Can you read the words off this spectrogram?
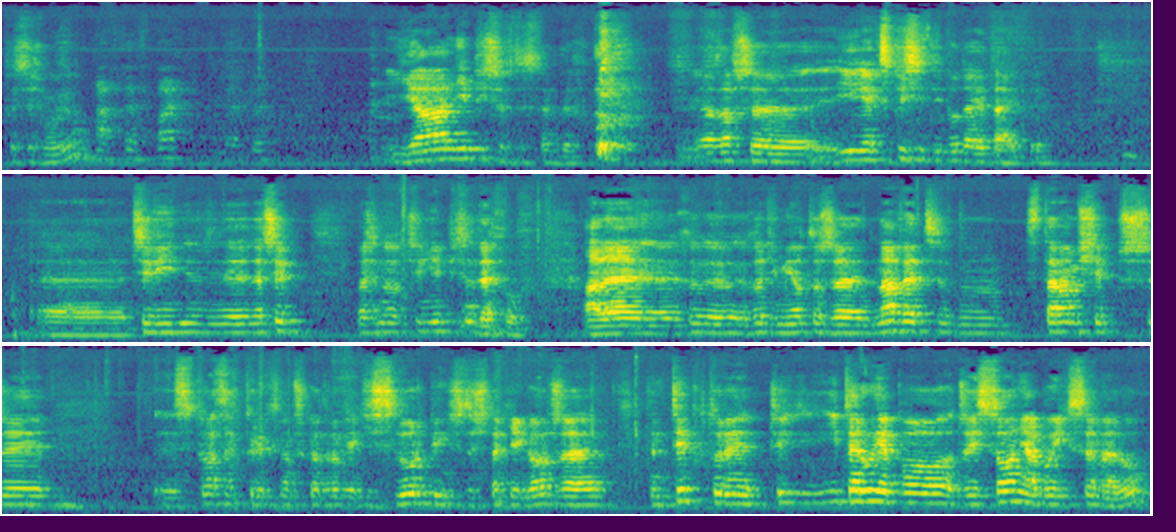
Ktoś coś mówił? A w testach? Ja nie piszę w testach defów. Ja zawsze i explicitly podaję typy. E, czyli, e, znaczy, właśnie, no, czyli nie piszę defów, ale ch- chodzi mi o to, że nawet mm, staram się przy e, sytuacjach, w których na przykład robię jakiś slurping czy coś takiego, że ten typ, który czyli iteruję po JSONie albo XML-u,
